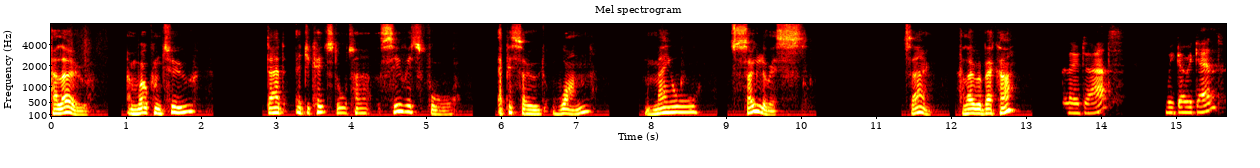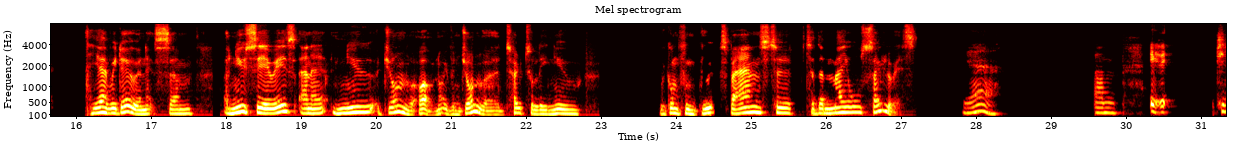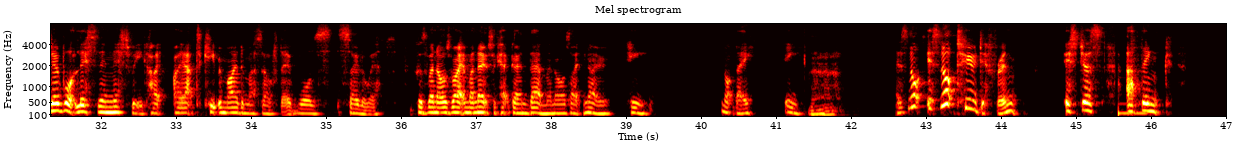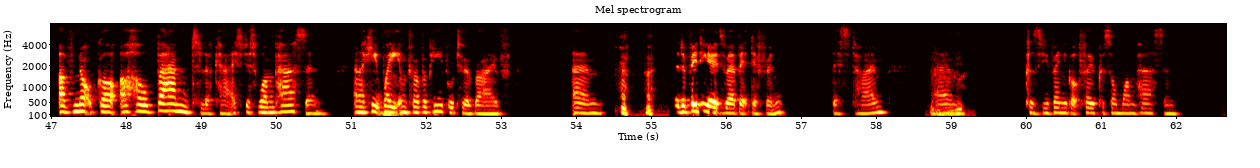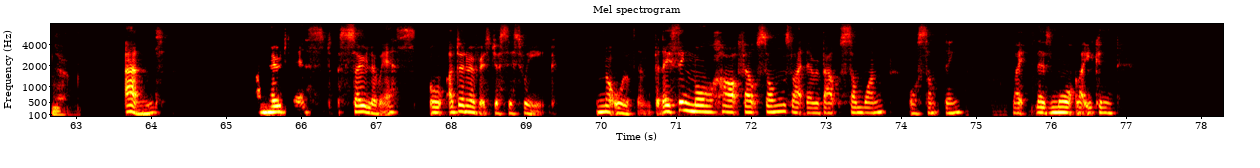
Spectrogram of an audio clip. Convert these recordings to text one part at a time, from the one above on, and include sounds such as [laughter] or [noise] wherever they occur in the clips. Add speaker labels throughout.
Speaker 1: Hello, and welcome to Dad Educates Daughter, Series 4, Episode 1 Male Soloists. So, hello, Rebekah.
Speaker 2: Hello, Dad. We go again.
Speaker 1: Yeah, we do, and it's um, a new series and a new genre. Well, not even genre, a totally new. We've gone from groups, bands to to the male soloist.
Speaker 2: Yeah. Um. It, it- do you know what? Listening this week, I I had to keep reminding myself that it was soloist because when I was writing my notes, I kept going them, and I was like, no, he, not they, he.
Speaker 1: Yeah.
Speaker 2: It's not. It's not too different. It's just I think I've not got a whole band to look at. It's just one person, and I keep waiting for other people to arrive. Um, [laughs] so the videos were a bit different this time
Speaker 1: Um,
Speaker 2: because you've only got focus on one person.
Speaker 1: yeah.
Speaker 2: And I noticed soloists, or I don't know if it's just this week, not all of them, but they sing more heartfelt songs like they're about someone or something. Like there's more, like you can,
